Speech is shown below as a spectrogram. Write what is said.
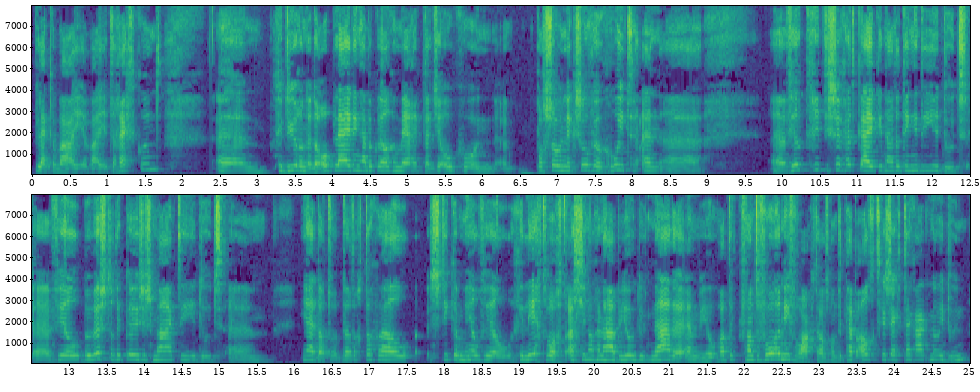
plekken waar je, waar je terecht kunt. Ehm, gedurende de opleiding heb ik wel gemerkt dat je ook gewoon persoonlijk zoveel groeit en veel kritischer gaat kijken naar de dingen die je doet. veel bewuster de keuzes maakt die je doet. Ehm, ja, dat, er- dat er toch wel stiekem heel veel geleerd wordt als je nog een HBO doet na de MBO. Wat ik van tevoren niet verwacht had. Want ik heb altijd gezegd, dat ga ik nooit doen.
